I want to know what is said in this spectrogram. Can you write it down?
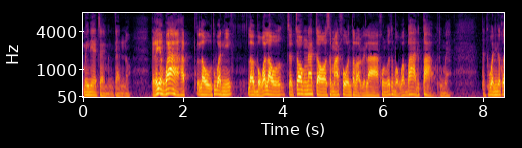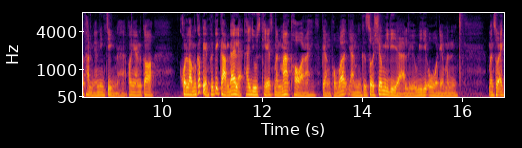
ไม่แน่ใจเหมือนกันเนาะแต่ก็อย่างว่าครับเราทุกวันนี้ เราบอกว่าเราจะจ้องหน้าจอสมาร์ทโฟนตลอดเวลาคนก็จะบอกว่าบ้าหรือเปล่าถูกไหมแต่ทุกวันนี้เราก็ทำอย่างนั้นจริงๆนะฮะเพราะงั้นก็คนเรามันก็เปลี่ยนพฤติกรรมได้แหละ ถ้า use case มันมากพอนะอย่างผมว่าอย่างหนึ่งคือโซเชียลมีเดียหรือวิดีโอเนี่ยมันมันโซแอค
